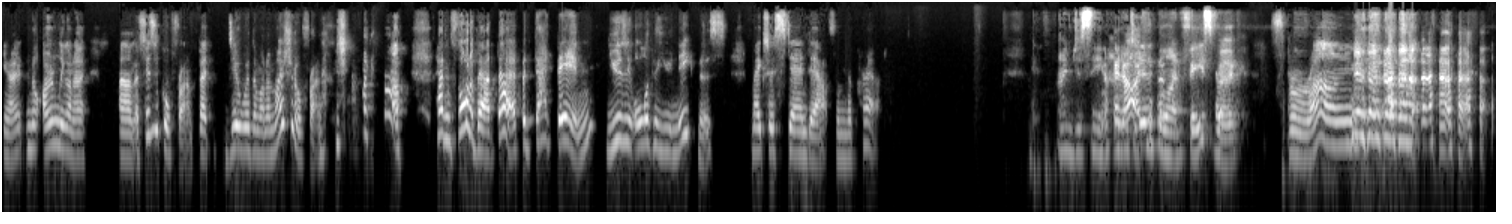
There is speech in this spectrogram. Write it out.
you know not only on a um, a physical front but deal with them on an emotional front. Like oh hadn't thought about that but that then using all of her uniqueness makes her stand out from the crowd. I'm just saying I hi know, I didn't- people on Facebook. sprung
